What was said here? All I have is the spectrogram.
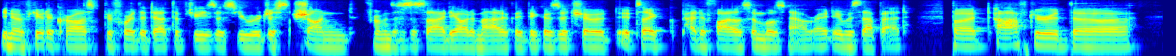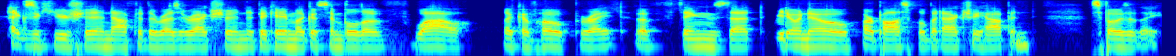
you know, if you had a cross before the death of Jesus, you were just shunned from the society automatically because it showed it's like pedophile symbols now, right? It was that bad. But after the execution, after the resurrection, it became like a symbol of wow, like of hope, right? Of things that we don't know are possible but actually happen, supposedly.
